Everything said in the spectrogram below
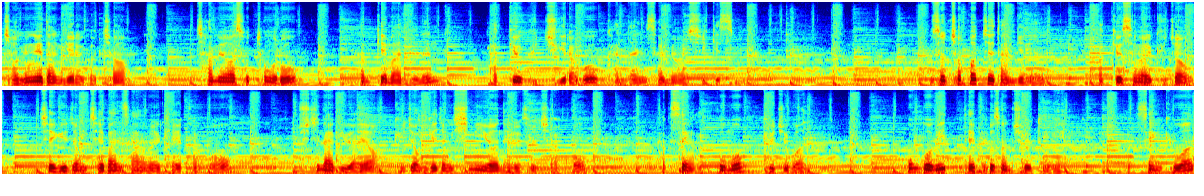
적용의 단계를 거쳐 참여와 소통으로 함께 만드는 학교 규칙이라고 간단히 설명할 수 있겠습니다. 우선 첫 번째 단계는 학교 생활 규정, 재개정 제반 사항을 계획하고 추진하기 위하여 규정 개정 심의위원회를 설치하고 학생, 학부모, 교직원, 홍보 및 대표 선출을 통해 학생 교원,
